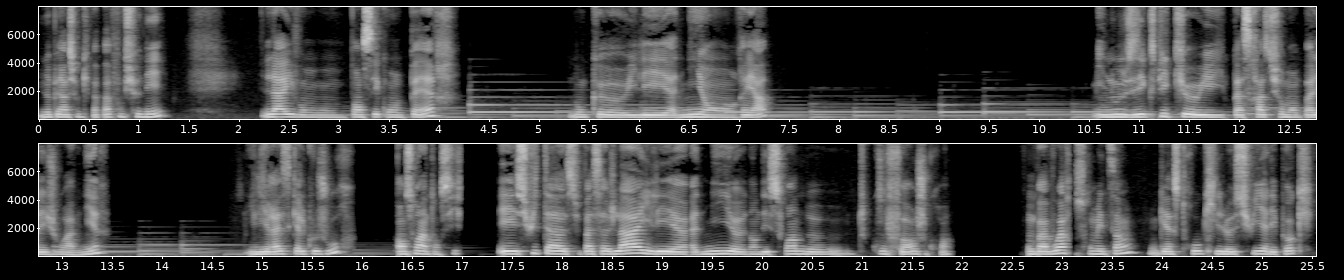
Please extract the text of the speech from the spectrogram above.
une opération qui va pas fonctionner. Là, ils vont penser qu'on le perd. Donc, euh, il est admis en réa. Il nous explique qu'il passera sûrement pas les jours à venir. Il y reste quelques jours en soins intensifs. Et suite à ce passage-là, il est euh, admis euh, dans des soins de, confort, je crois. On va voir son médecin, gastro, qui le suit à l'époque,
